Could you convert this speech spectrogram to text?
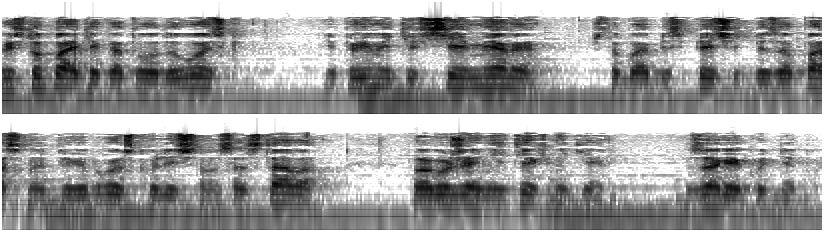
Приступайте к отводу войск и примите все меры, чтобы обеспечить безопасную переброску личного состава, вооружения и техники за реку Днепр.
